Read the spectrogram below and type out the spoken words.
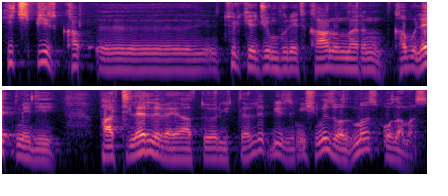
hiçbir e, Türkiye Cumhuriyeti kanunlarının kabul etmediği partilerle veya da örgütlerle bizim işimiz olmaz, olamaz.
